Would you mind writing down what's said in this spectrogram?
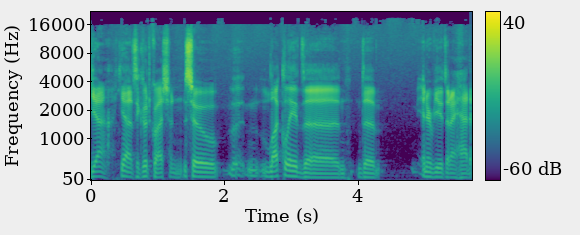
Yeah, yeah, it's a good question. So, uh, luckily, the the interview that I had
